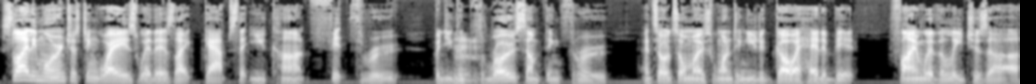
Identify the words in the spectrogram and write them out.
slightly more interesting ways, where there's like gaps that you can't fit through, but you could Hmm. throw something through. And so it's almost wanting you to go ahead a bit, find where the leeches are,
